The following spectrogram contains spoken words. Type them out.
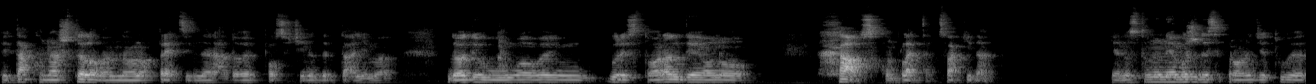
da je tako naštelovan na ono precizne radove, posvećene detaljima, da ode u, ovaj, u restoran gde je ono haos kompletan svaki dan jednostavno ne može da se pronađe tu jer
